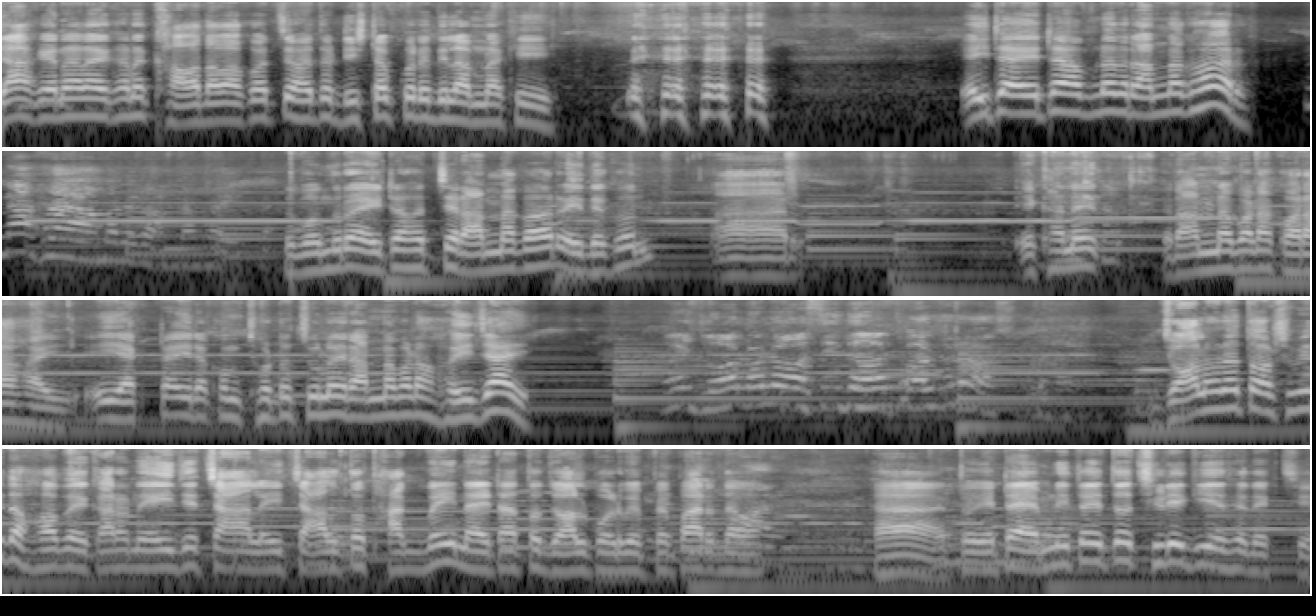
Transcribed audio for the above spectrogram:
যাক এনারা এখানে খাওয়া দাওয়া করছে হয়তো ডিস্টার্ব করে দিলাম নাকি? এইটা এটা আপনাদের রান্নাঘর? না হ্যাঁ আমাদের রান্না তো বন্ধুরা এটা হচ্ছে রান্নাঘর এই দেখুন। আর এখানে রান্না বাড়া করা হয়। এই একটা এরকম ছোট চুলোয় রান্না বাড়া হয়ে যায়? জল হলে তো অসুবিধা হবে কারণ এই যে চাল এই চাল তো থাকবেই না এটা তো জল পড়বে পেপার দেওয়া। হ্যাঁ তো এটা এমনিতেই তো ছিঁড়ে গিয়েছে দেখছি।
